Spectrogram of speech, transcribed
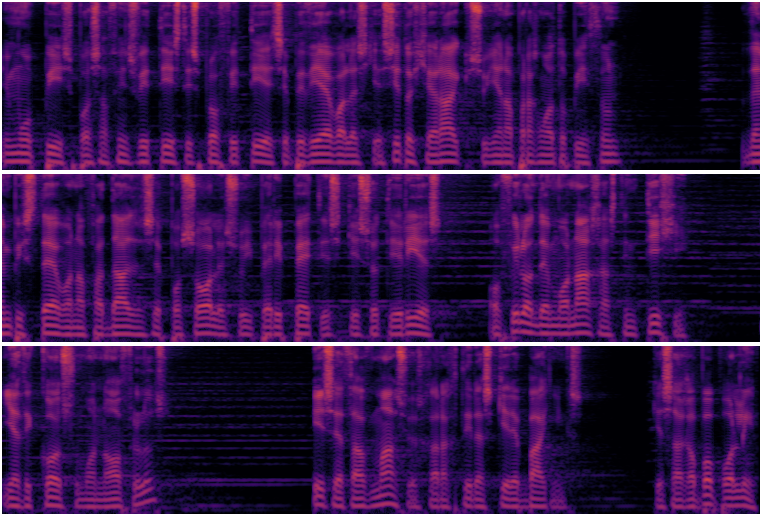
μη μου πεις πως αφισβητείς τις προφητείες επειδή έβαλες και εσύ το χεράκι σου για να πραγματοποιηθούν. Δεν πιστεύω να φαντάζεσαι πως όλες σου οι περιπέτειες και οι σωτηρίες οφείλονται μονάχα στην τύχη για δικό σου μονόφελο. Είσαι θαυμάσιος χαρακτήρας, κύριε Μπάκινγκ, και σε αγαπώ πολύ.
